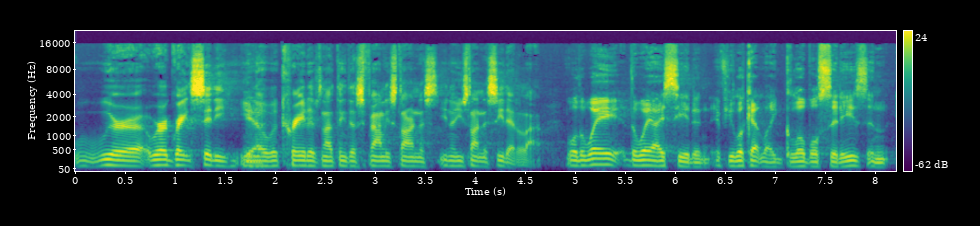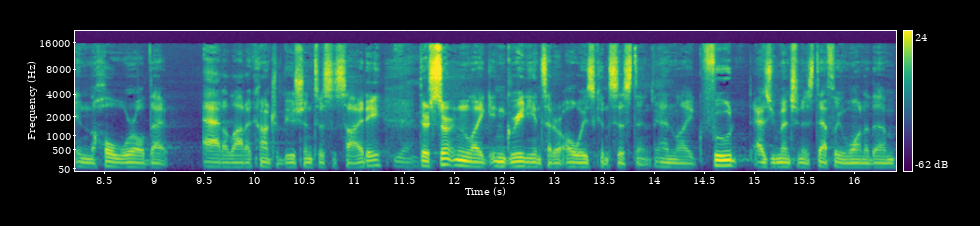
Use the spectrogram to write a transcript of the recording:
we're we're a great city, you yeah. know, with creatives, and I think that's finally starting to you know you're starting to see that a lot. Well, the way the way I see it, and if you look at like global cities in in the whole world that add a lot of contribution to society, yeah. there's certain like ingredients that are always consistent, yeah. and like food, as you mentioned, is definitely one of them.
